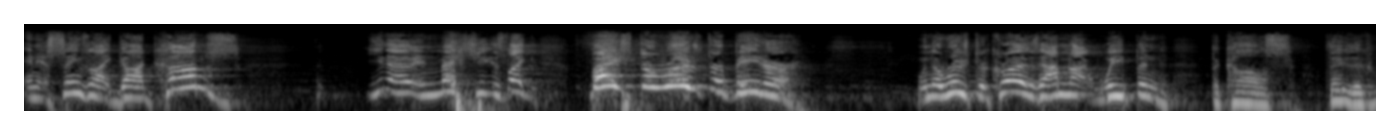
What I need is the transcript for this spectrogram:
and it seems like God comes, you know, and makes you, it's like, face the rooster, Peter. When the rooster crows, I'm not weeping because through the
